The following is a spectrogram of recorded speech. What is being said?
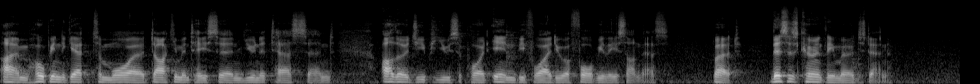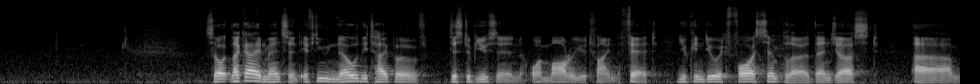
I'm hoping to get some more documentation, unit tests, and other GPU support in before I do a full release on this. But this is currently merged in. So like I had mentioned, if you know the type of distribution or model you're trying to fit, you can do it far simpler than just um,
